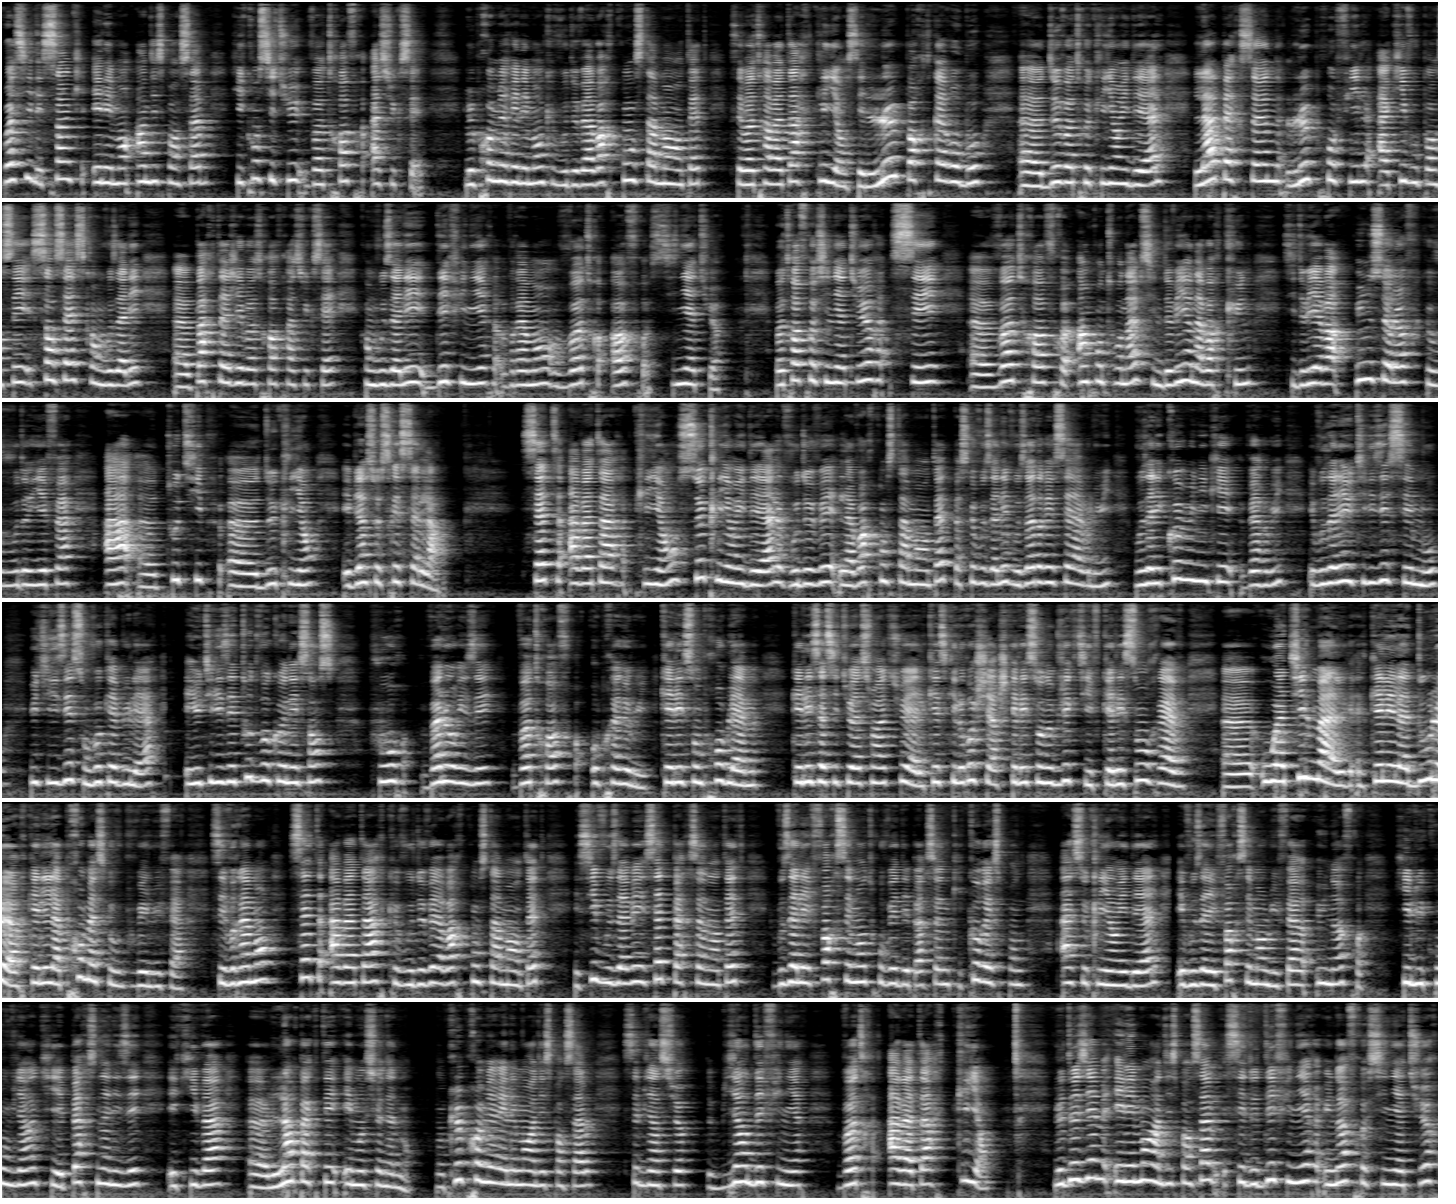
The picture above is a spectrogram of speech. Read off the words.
Voici les 5 éléments indispensables qui constituent votre offre à succès. Le premier élément que vous devez avoir constamment en tête, c'est votre avatar client. C'est le portrait robot euh, de votre client idéal, la personne, le profil à qui vous pensez sans cesse quand vous allez euh, partager votre offre à succès, quand vous allez définir vraiment votre offre signature. Votre offre signature, c'est euh, votre offre incontournable s'il devait y en avoir qu'une, s'il devait y avoir une seule offre que vous voudriez faire à euh, tout type euh, de client, eh bien ce serait celle-là. Cet avatar client, ce client idéal, vous devez l'avoir constamment en tête parce que vous allez vous adresser à lui, vous allez communiquer vers lui et vous allez utiliser ses mots, utiliser son vocabulaire et utiliser toutes vos connaissances pour valoriser votre offre auprès de lui. Quel est son problème? Quelle est sa situation actuelle? Qu'est-ce qu'il recherche? Quel est son objectif? Quel est son rêve? Euh, Où a-t-il mal? Quelle est la douleur? Quelle est la promesse que vous pouvez lui faire? C'est vraiment cet avatar que vous devez avoir constamment en tête. Et si vous avez cette personne en tête, vous allez forcément trouver des personnes qui correspondent à ce client idéal et vous allez forcément lui faire une offre qui lui convient, qui est personnalisée et qui va euh, l'impacter émotionnellement. Donc le premier élément indispensable, c'est bien sûr de bien définir votre avatar client. Le deuxième élément indispensable, c'est de définir une offre signature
